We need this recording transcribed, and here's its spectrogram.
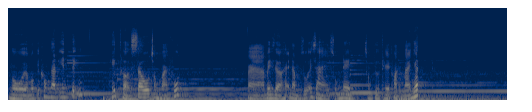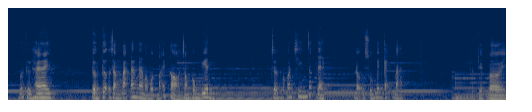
ngồi ở một cái không gian yên tĩnh, hít thở sâu trong vài phút. Và bây giờ hãy nằm duỗi dài xuống nền trong tư thế thoải mái nhất. Bước thứ hai, tưởng tượng rằng bạn đang nằm ở một bãi cỏ trong công viên. Trời một con chim rất đẹp, đậu xuống bên cạnh bạn. Thật tuyệt vời,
